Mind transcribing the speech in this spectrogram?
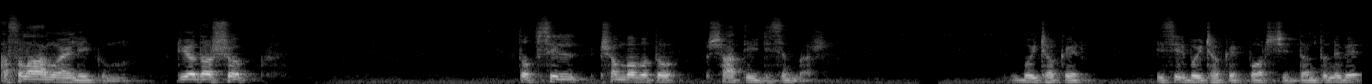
আসসালামু আলাইকুম। প্রিয় দর্শক, তফসিল সম্ভবত সাতই ডিসেম্বর। বৈঠকের, ইসির বৈঠকের পর সিদ্ধান্ত নেবে।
